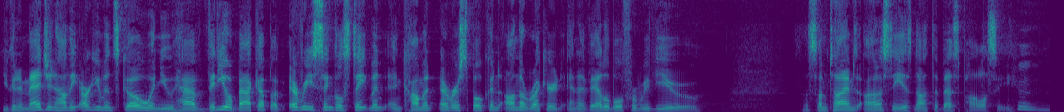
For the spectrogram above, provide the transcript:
you can imagine how the arguments go when you have video backup of every single statement and comment ever spoken on the record and available for review. So sometimes honesty is not the best policy. Hmm.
